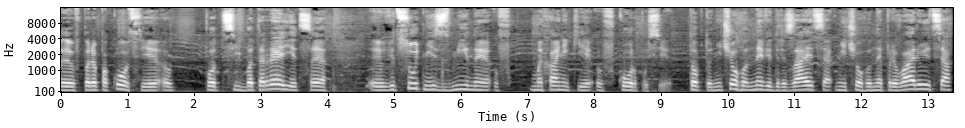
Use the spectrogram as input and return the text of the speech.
е, в перепаковці по цій батареї це відсутність зміни в механіки в корпусі. Тобто нічого не відрізається, нічого не приварюється,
